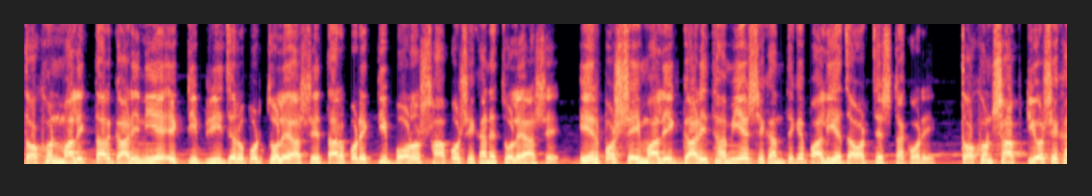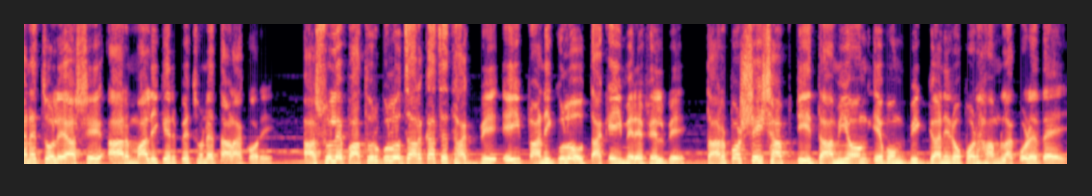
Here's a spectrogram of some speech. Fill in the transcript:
তখন মালিক তার গাড়ি নিয়ে একটি ব্রিজের ওপর চলে আসে, তারপর একটি বড় সাপও সেখানে চলে আসে। এরপর সেই মালিক গাড়ি থামিয়ে সেখান থেকে পালিয়ে যাওয়ার চেষ্টা করে। তখন সাপটিও সেখানে চলে আসে আর মালিকের পেছনে তাড়া করে। আসলে পাথরগুলো যার কাছে থাকবে, এই প্রাণীগুলোও তাকেই মেরে ফেলবে। তারপর সেই সাপটি দামিয়ং এবং বিজ্ঞানীর ওপর হামলা করে দেয়।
